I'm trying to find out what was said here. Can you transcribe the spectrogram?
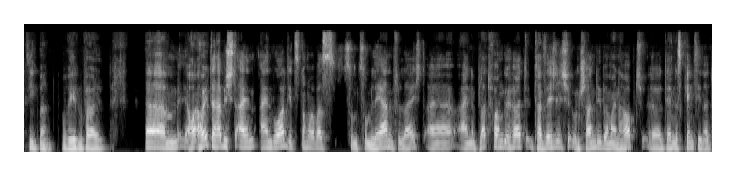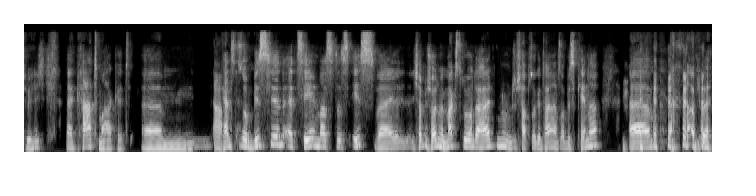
Sieht man, auf jeden Fall. Ähm, heute habe ich ein, ein Wort, jetzt nochmal was zum, zum Lernen vielleicht, äh, eine Plattform gehört, tatsächlich, und Schande über mein Haupt, äh, Dennis kennt sie natürlich, äh, Card Market. Ähm, Ah. Kannst du so ein bisschen erzählen, was das ist? Weil ich habe mich heute mit Max drüber unterhalten und ich habe so getan, als ob ich es kenne. Ähm, aber,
